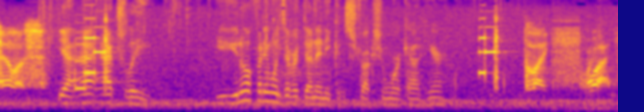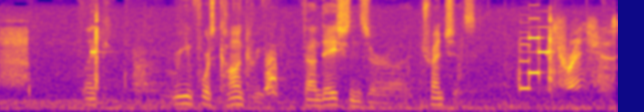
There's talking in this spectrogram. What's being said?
Ellis. Yeah, you, you know if anyone's ever done any construction work out here? Like what? Like reinforced concrete, foundations, or uh, trenches? Trenches?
